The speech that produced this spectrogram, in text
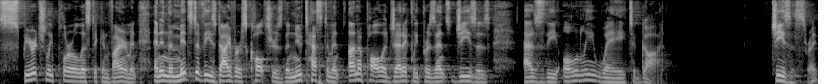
spiritually pluralistic environment. And in the midst of these diverse cultures, the New Testament unapologetically presents Jesus as the only way to God. Jesus, right?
